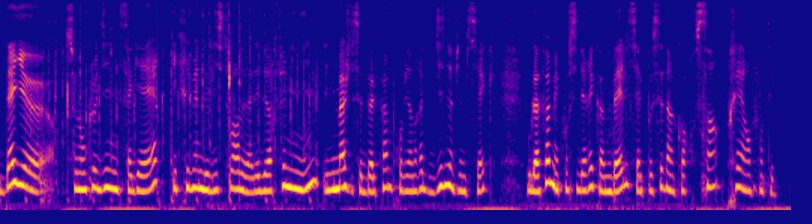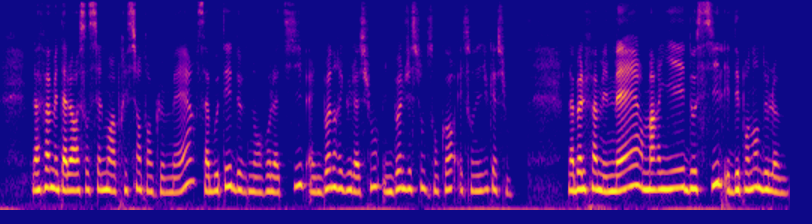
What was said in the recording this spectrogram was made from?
D'ailleurs, selon Claudine Saguer, écrivaine de l'histoire de la laideur féminine, l'image de cette belle femme proviendrait du XIXe siècle, où la femme est considérée comme belle si elle possède un corps sain, prêt à enfanter. La femme est alors essentiellement appréciée en tant que mère, sa beauté devenant relative à une bonne régulation, une bonne gestion de son corps et son éducation. La belle femme est mère, mariée, docile et dépendante de l'homme.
